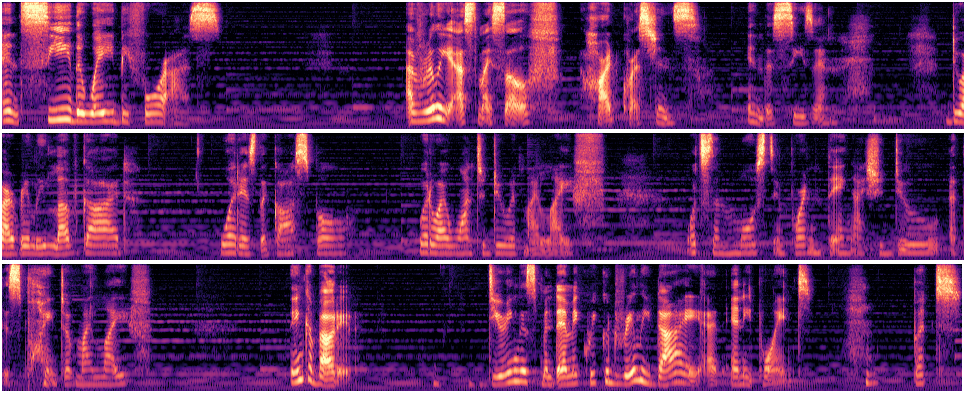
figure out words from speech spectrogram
and see the way before us. I've really asked myself hard questions in this season. Do I really love God? What is the gospel? What do I want to do with my life? What's the most important thing I should do at this point of my life? Think about it during this pandemic, we could really die at any point. but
